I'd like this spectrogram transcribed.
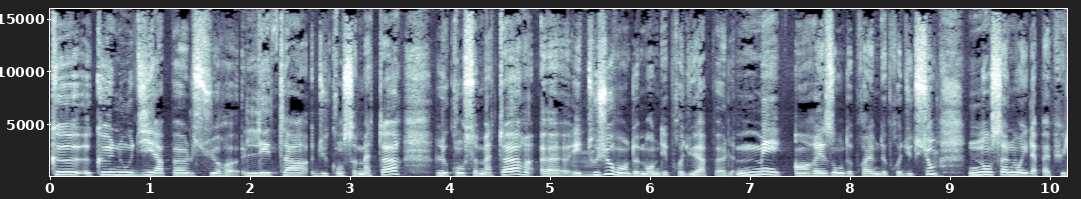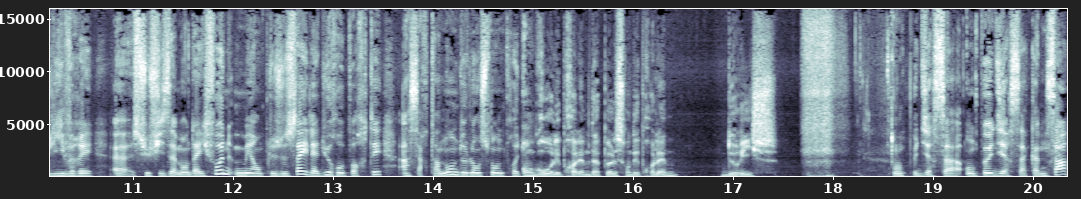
que, que nous dit Apple sur l'état du consommateur? Le consommateur euh, est mhm. toujours en demande des produits Apple, mais en raison de problèmes de production, non seulement il n'a pas pu livrer euh, suffisamment d'iPhone, mais en plus de ça, il a dû reporter un certain nombre de lancements de produits. En gros, les problèmes d'Apple sont des problèmes de riches. On peut dire ça, on peut dire ça comme ça.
